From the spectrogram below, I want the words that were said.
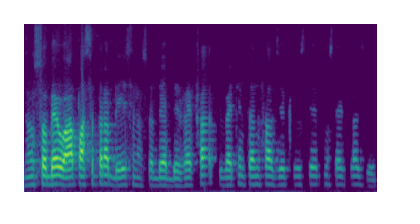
Não souber o A, passa para B. Se não souber a B, vai, vai tentando fazer o que você consegue fazer.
